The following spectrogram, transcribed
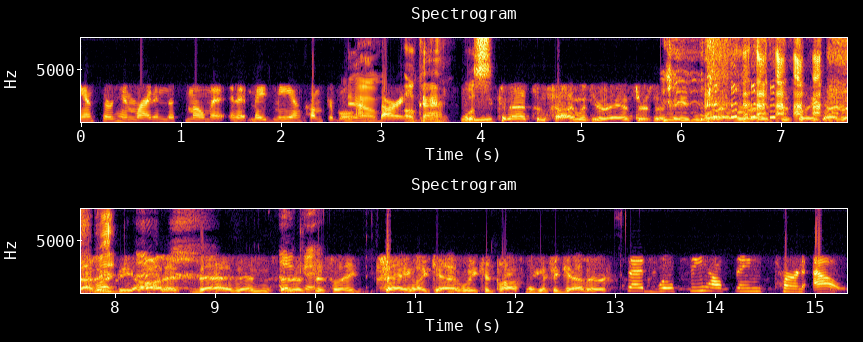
answer him right in this moment, and it made me uncomfortable. Yeah. I'm sorry. Okay. man. Well, Well, you can add some time with your answers. I mean, whatever. it's just like I'd rather What? be honest then instead Okay. of just like saying like, yeah, we could possibly get together. Said we'll see how things turn out.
